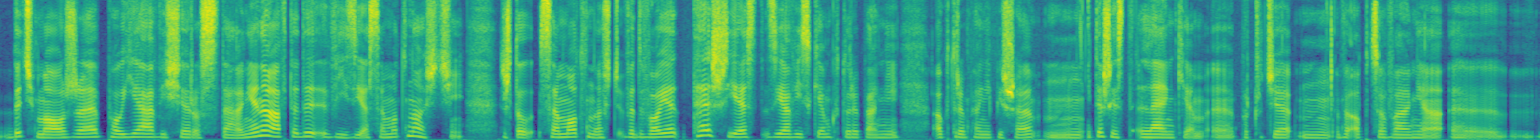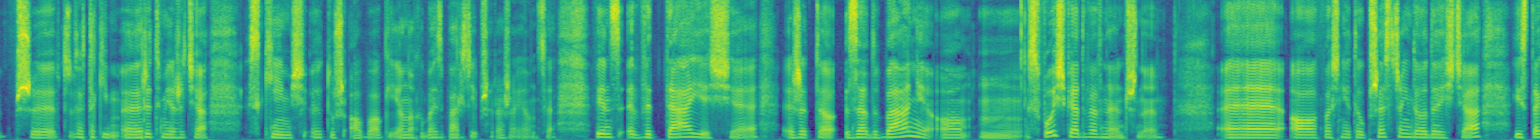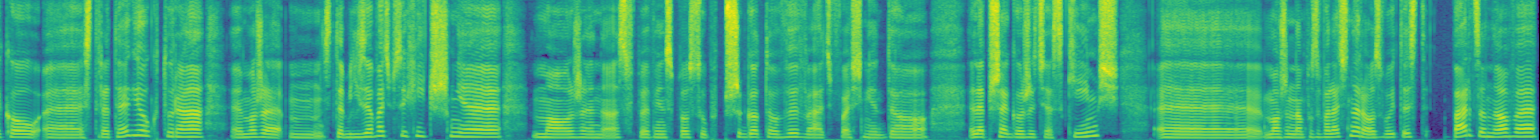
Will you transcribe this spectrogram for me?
Być może pojawi pojawi się rozstanie, no a wtedy wizja samotności. Zresztą samotność we dwoje też jest zjawiskiem, który pani, o którym pani pisze mm, i też jest lękiem, e, poczucie mm, wyobcowania e, przy takim e, rytmie życia z kimś tuż obok i ono chyba jest bardziej przerażające. Więc wydaje się, że to zadbanie o mm, swój świat wewnętrzny, o właśnie tę przestrzeń do odejścia jest taką E, strategią, która e, może mm, stabilizować psychicznie, może nas w pewien sposób przygotowywać właśnie do lepszego życia z kimś, e, może nam pozwalać na rozwój. To jest bardzo nowe,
